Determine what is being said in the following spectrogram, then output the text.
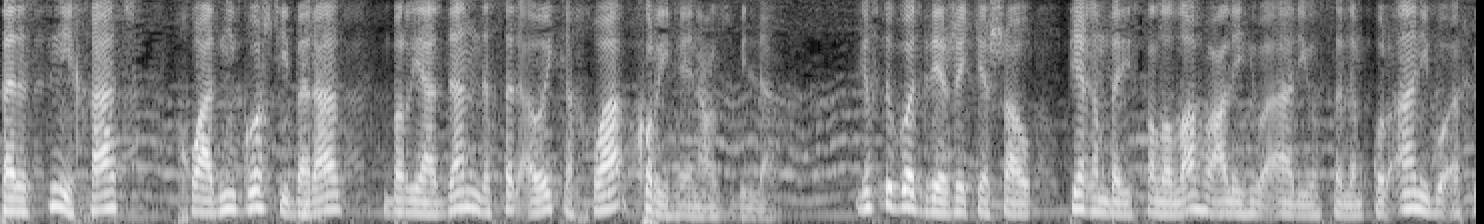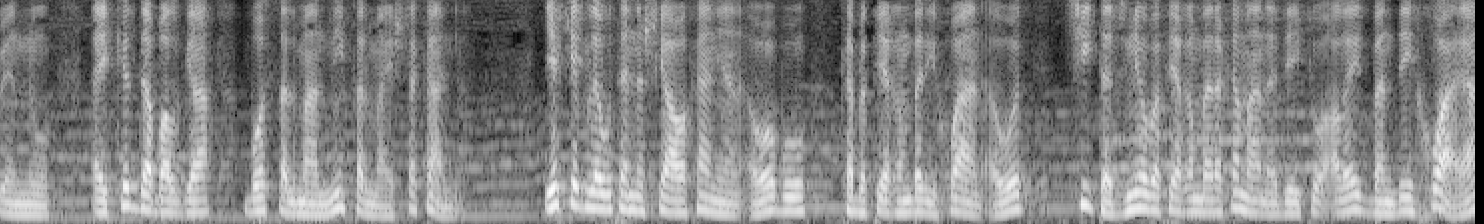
پەرستنی خاچ خواردنی گۆشتی بەراز بڕیاردان لەسەر ئەوەی کە خوا کوڕی هەیە نعوذ بالله گفتوگۆ درێژەی کێشا و پێغەمبەری صلی الله عليه و آله وسلم قورآانی بۆ ئەخوێن و ئەیکردە بەڵگە بۆ سەلماندنی فەرمایشتەکانی یەکێک لە وتە نەشیاوەکانیان ئەوە بوو کە بە پێغەمبەری خۆیان ئەوت چیتە جنێو بە پێغەمبەرەکەمان ئەدەیت و ئەڵێیت بەندەی خوایە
